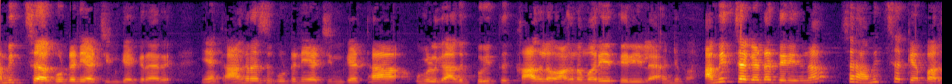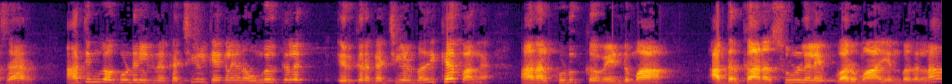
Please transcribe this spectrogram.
அமித்ஷா கூட்டணி ஆட்சின்னு கேட்குறாரு ஏன் காங்கிரஸ் கூட்டணி ஆட்சின்னு கேட்டால் உங்களுக்கு அது குறித்து காதில் வாங்கின மாதிரியே தெரியல. கண்டிப்பா. அமித்ஷா கேட்டால் தெரியுதுன்னா சார் அமித்ஷா கேட்பார் சார். அதிமுக கூட்டணியில் இருக்கிற கட்சிகள் கேட்கலைன்னா உங்களுக்குள்ள இருக்கிற கட்சிகள் மாதிரி கேட்பாங்க. ஆனால் கொடுக்க வேண்டுமா? அதற்கான சூழ்நிலை வருமா? என்பதெல்லாம்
